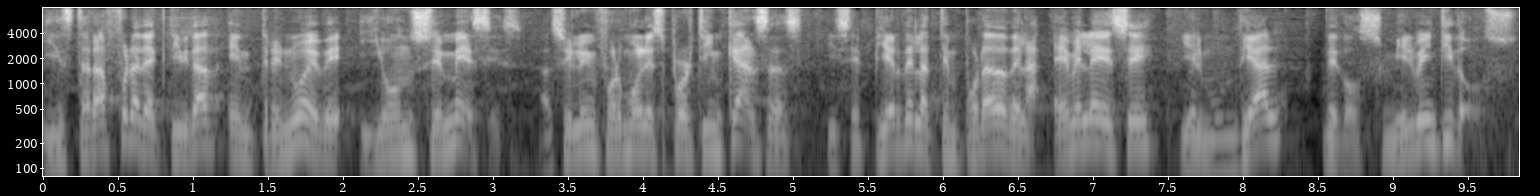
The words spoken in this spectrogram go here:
y estará fuera de actividad entre 9 y 11 meses. Así lo informó el Sporting Kansas y se pierde la temporada de la MLS y el Mundial de 2022.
